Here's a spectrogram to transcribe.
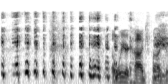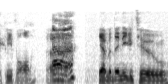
a weird hodgepodge of people. Uh, Uh-huh. Yeah, but they needed to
